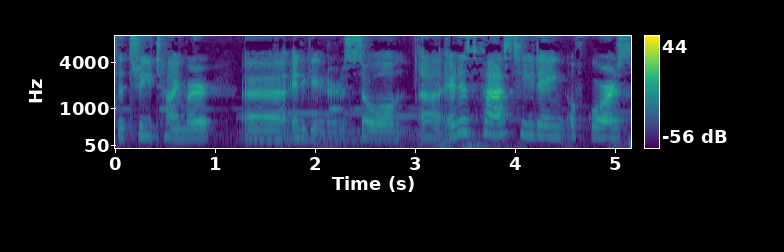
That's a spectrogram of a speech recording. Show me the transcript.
the three timer uh, indicators. So uh, it is fast heating, of course,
